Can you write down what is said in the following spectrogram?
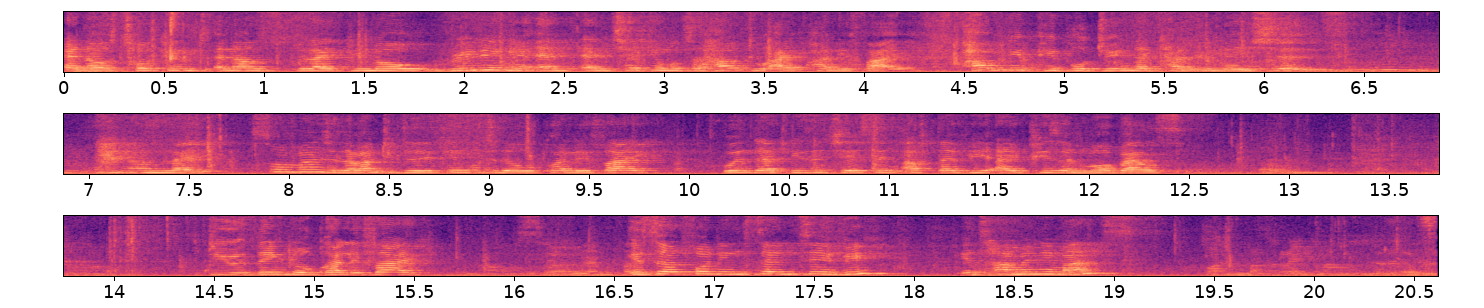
And I was talking and I was like, you know, reading and, and checking also how do I qualify? How many people doing the calculations? And I'm like, so Manjela, I want you to think what they will qualify when they're busy chasing after VIPs and mobiles. Do you think you'll qualify? It's a phone incentive. It's how many months? One month. It's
